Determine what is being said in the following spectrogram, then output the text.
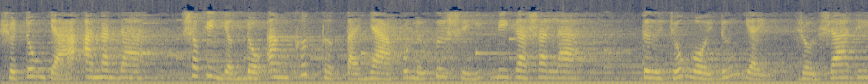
Sự tôn giả ananda sau khi nhận đồ ăn khất thực tại nhà của nữ cư sĩ bigasala từ chỗ ngồi đứng dậy rồi ra đi.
